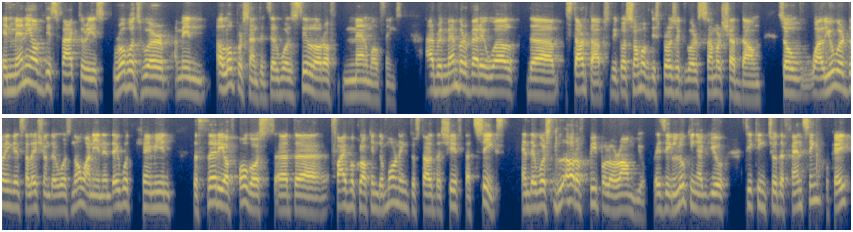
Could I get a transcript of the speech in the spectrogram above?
in many of these factories, robots were. I mean, a low percentage. There was still a lot of manual things. I remember very well the startups because some of these projects were summer shutdown so while you were doing installation, there was no one in, and they would came in the 30th of August at uh, five o'clock in the morning to start the shift at six, and there was a lot of people around you, basically looking at you, sticking to the fencing. Okay,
